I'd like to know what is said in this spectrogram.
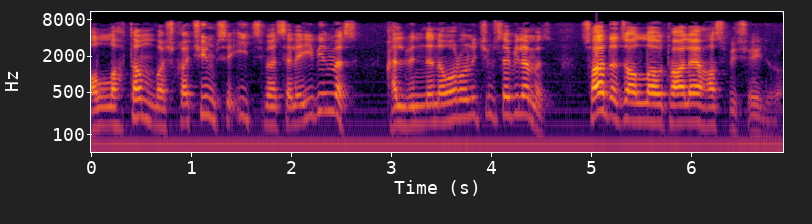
Allah'tan başka kimse iç meseleyi bilmez. Kalbinde ne var onu kimse bilemez. Sadece Allahu Teala'ya has bir şeydir o.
